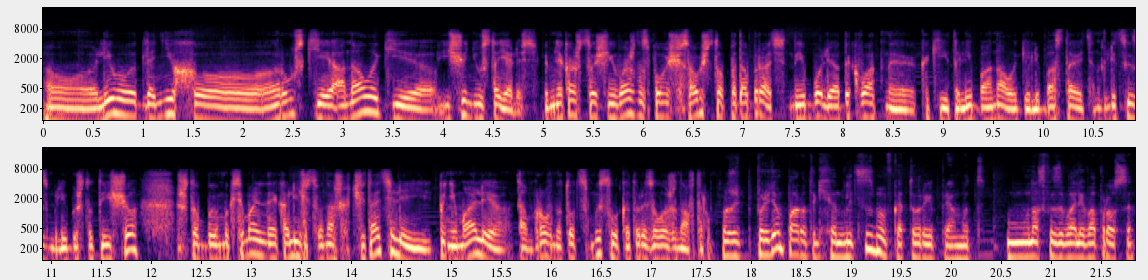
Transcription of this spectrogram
либо для них э, русские аналоги еще не устоялись. И мне кажется, очень важно с помощью сообщества подобрать наиболее адекватные какие-то либо аналоги, либо оставить англицизм, либо что-то еще, чтобы максимальное количество наших читателей понимали там ровно тот смысл, который заложен автором. Может, проведем пару таких англицизмов, которые прям вот у нас вызывали вопросы?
